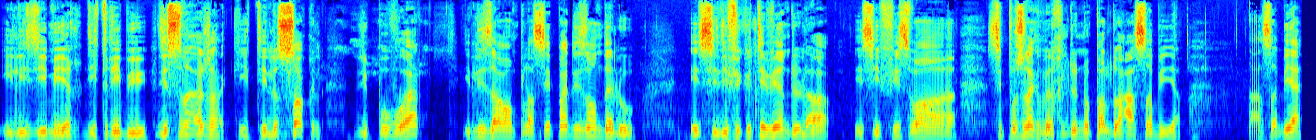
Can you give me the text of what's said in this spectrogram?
et les émirs des tribus d'Isnahajra, qui étaient le socle du pouvoir, il les a remplacés par des Andalous. Et ces difficultés viennent de là, et ses fils vont... C'est pour cela que nous parle de. Asabiya,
